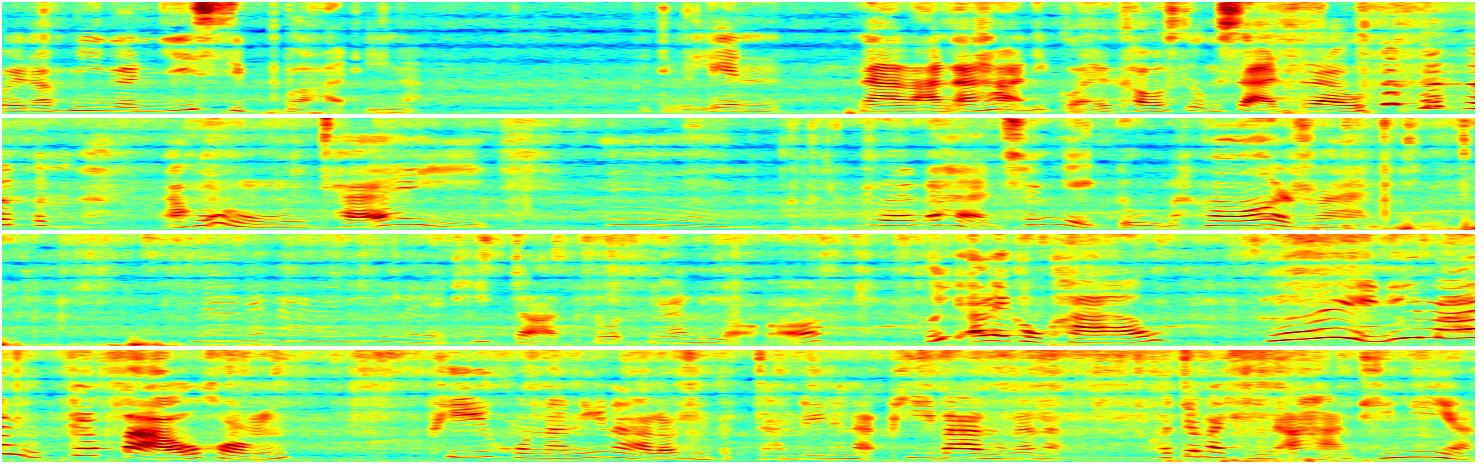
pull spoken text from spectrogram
เนี่ยนะมีเงิน 20 บาทเองอะ เดินเล่นหน้าร้านอาหารดีกว่าให้เขาสงสารเราอ้าวไม่ใช่ร้านอาหารช่างใหญ่โตมาเฮ้อร้านจริงเลยนานานานี่อะไรที่จอดรถงั้นเหรอ เฮ้ย อะไรขาวๆ เฮ้ย นี่มันกระเป๋าของพี่คนนั้นนี่นะเราเห็นประจำเลยนั่นน่ะ พี่บ้านตรงนั้นน่ะ เขาจะมากินอาหารที่นี่อะ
